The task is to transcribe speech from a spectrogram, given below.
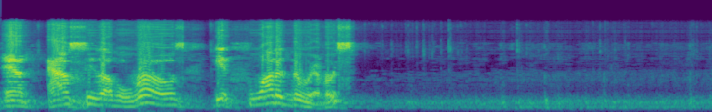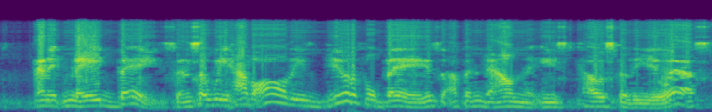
and as sea level rose, it flooded the rivers, and it made bays. And so we have all these beautiful bays up and down the east coast of the U.S.,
